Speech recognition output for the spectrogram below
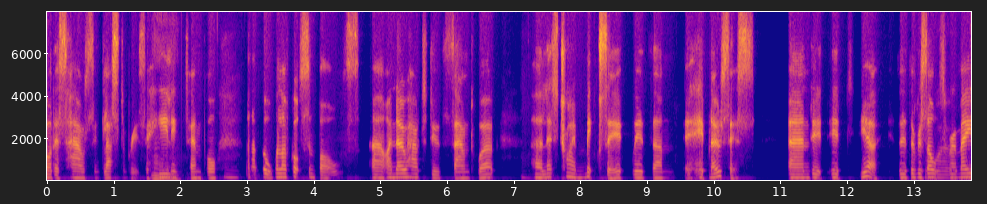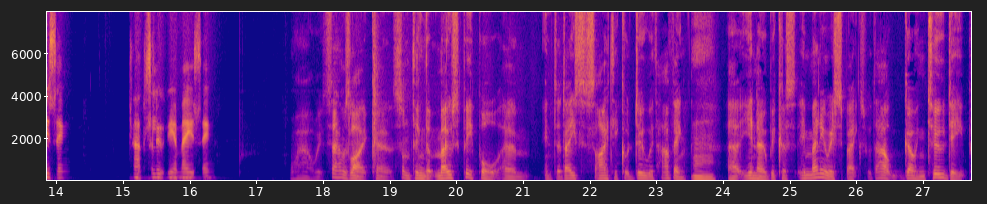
Goddess House in Glastonbury. It's a Mm. healing temple, Mm. and I thought, well, I've got some bowls. Uh, I know how to do the sound work. Uh, let's try and mix it with um, hypnosis, and it it yeah, the, the results were amazing, absolutely amazing. Wow, it sounds like uh, something that most people um, in today's society could do with having. Mm. Uh, you know, because in many respects, without going too deep,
